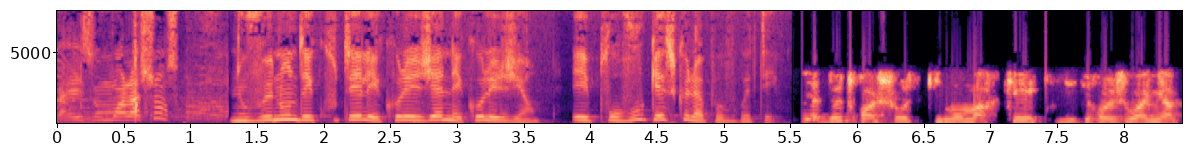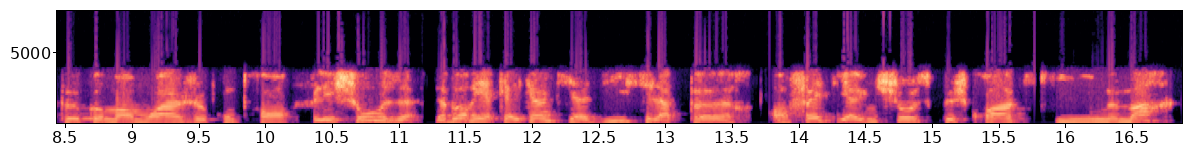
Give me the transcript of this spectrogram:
bah, ils ont moins la chance. Nous venons d'écouter les collégiennes et collégiens. Et pour vous, qu'est-ce que la pauvreté? Il y a deux, trois choses qui m'ont marqué, qui rejoignent un peu comment moi je comprends les choses. D'abord, il y a quelqu'un qui a dit c'est la peur. En fait, il y a une chose que je crois qui me marque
